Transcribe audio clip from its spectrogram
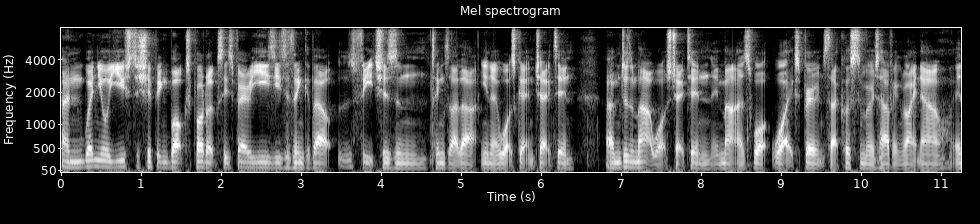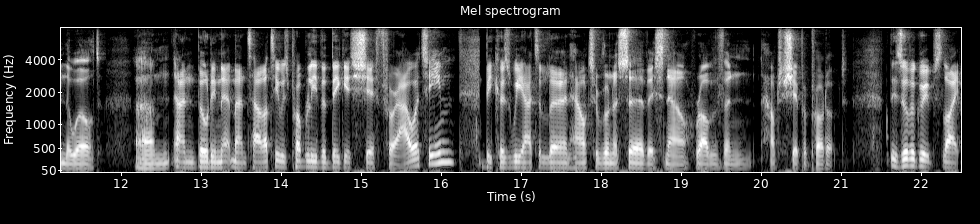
and when you're used to shipping box products, it's very easy to think about features and things like that. You know, what's getting checked in. Um, doesn't matter what's checked in. It matters what, what experience that customer is having right now in the world. Um, and building that mentality was probably the biggest shift for our team because we had to learn how to run a service now rather than how to ship a product there's other groups like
